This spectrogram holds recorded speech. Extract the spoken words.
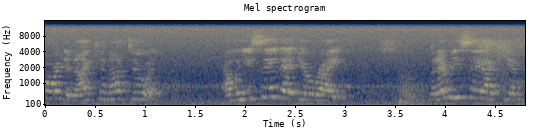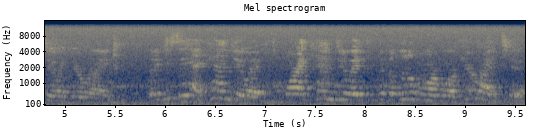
hard and I cannot do it. And when you say that, you're right. Whenever you say I can't do it, you're right. But if you say I can do it, or I can do it with a little more work, you're right too.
